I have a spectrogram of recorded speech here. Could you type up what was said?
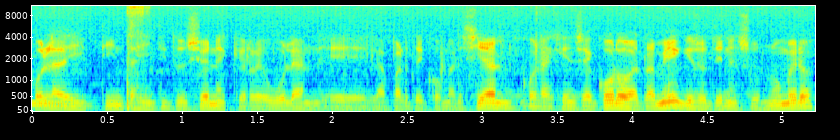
con las distintas instituciones que regulan eh, la parte comercial, con la agencia Córdoba también, que ellos tienen sus números,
